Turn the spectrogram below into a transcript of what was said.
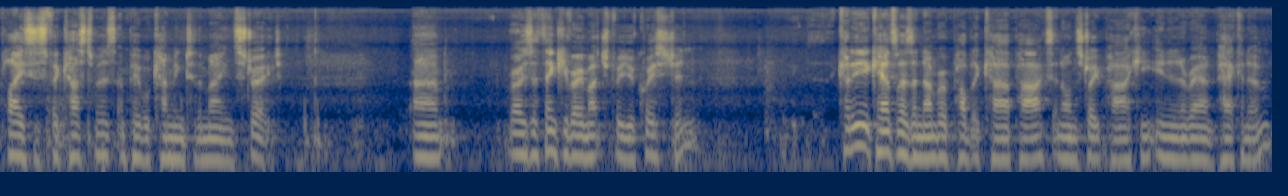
places for customers and people coming to the main street. Um, Rosa, thank you very much for your question. Cardinia Council has a number of public car parks and on-street parking in and around Pakenham,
